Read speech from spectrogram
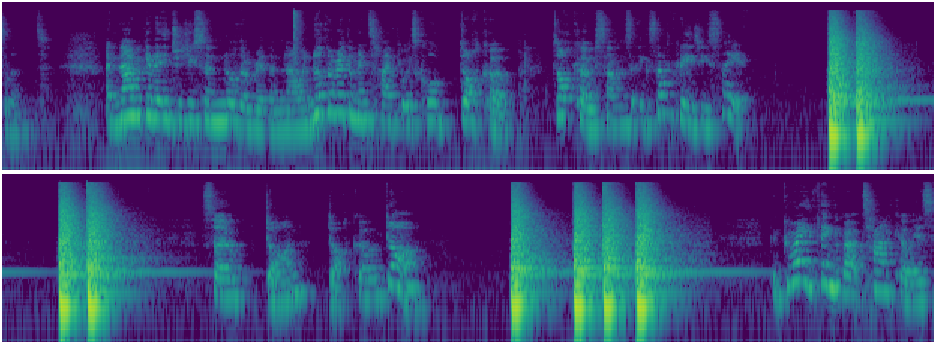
Excellent. And now we're going to introduce another rhythm. Now another rhythm in taiko is called doko. Doko sounds exactly as you say it. So don, doko, don. The great thing about taiko is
